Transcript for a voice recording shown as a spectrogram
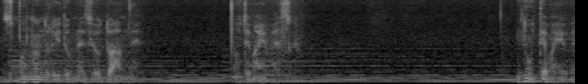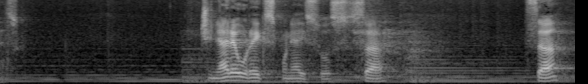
spunându-lui Dumnezeu, Doamne, nu te mai iubesc nu te mai iubesc. Cine are urechi, spunea Iisus, să, să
